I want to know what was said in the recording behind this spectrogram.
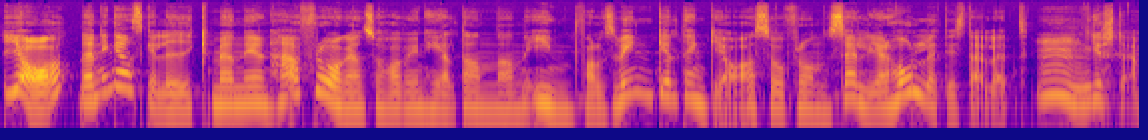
Ja, den är ganska lik, men i den här frågan så har vi en helt annan infallsvinkel tänker jag, alltså från säljarhållet istället. Mm, just det.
